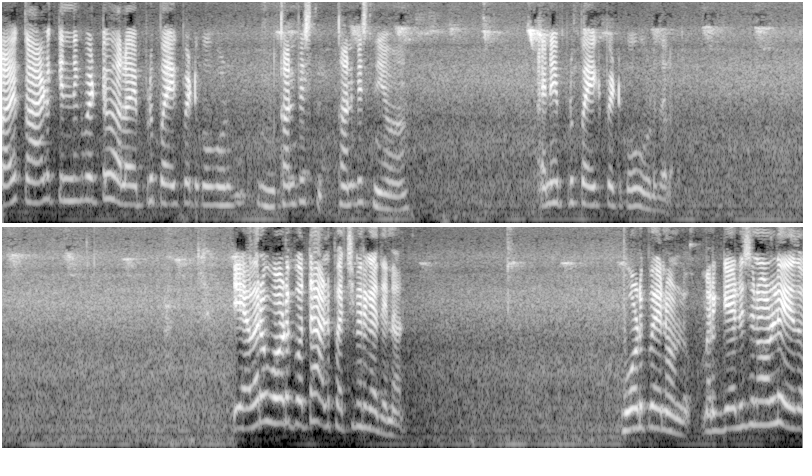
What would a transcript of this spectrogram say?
కాయ కాళ్ళు కిందకి పెట్టు అలా ఎప్పుడు పైకి పెట్టుకోకూడదు. కనిపిస్తుంది కనిపిస్తున్నాయా అయినా ఎప్పుడు పైకి పెట్టుకోకూడదు అలా. ఎవరు ఓడిపోతే వాళ్ళు పచ్చిమిరకాయ తినాలి. ఓడిపోయిన వాళ్ళు మరి గెలిచిన వాళ్ళు ఏదో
